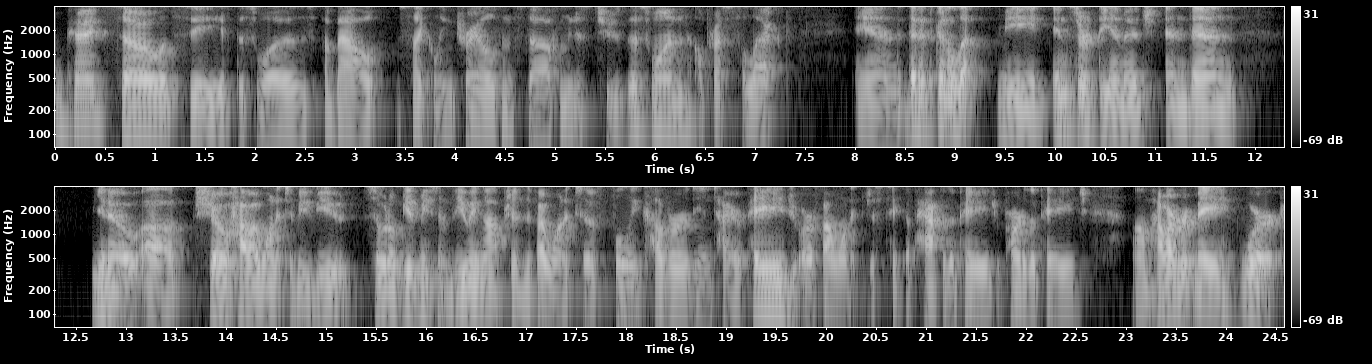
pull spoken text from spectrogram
Okay, so let's see if this was about cycling trails and stuff. Let me just choose this one. I'll press select. And then it's going to let me insert the image and then, you know, uh, show how I want it to be viewed. So it'll give me some viewing options if I want it to fully cover the entire page or if I want it to just take up half of the page or part of the page. Um, however it may work,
